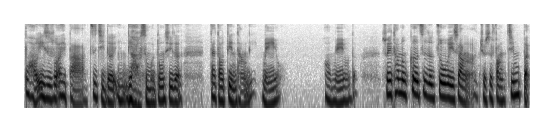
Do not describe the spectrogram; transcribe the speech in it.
不好意思说，哎，把自己的饮料什么东西的带到殿堂里，没有，哦，没有的，所以他们各自的座位上啊，就是放经本，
